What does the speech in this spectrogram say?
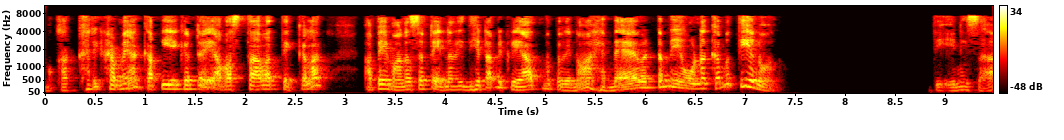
මොකක් හරි ක්‍රමයක් අපි ඒකට ඒ අවස්ථාවත් එක්කලා අපේ මනසට එන විදිහට අපි ක්‍රියාත්මක වෙනවා. හැබෑවට මේ ඕනකම තියෙනවා. ඉතින් ඒ නිසා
